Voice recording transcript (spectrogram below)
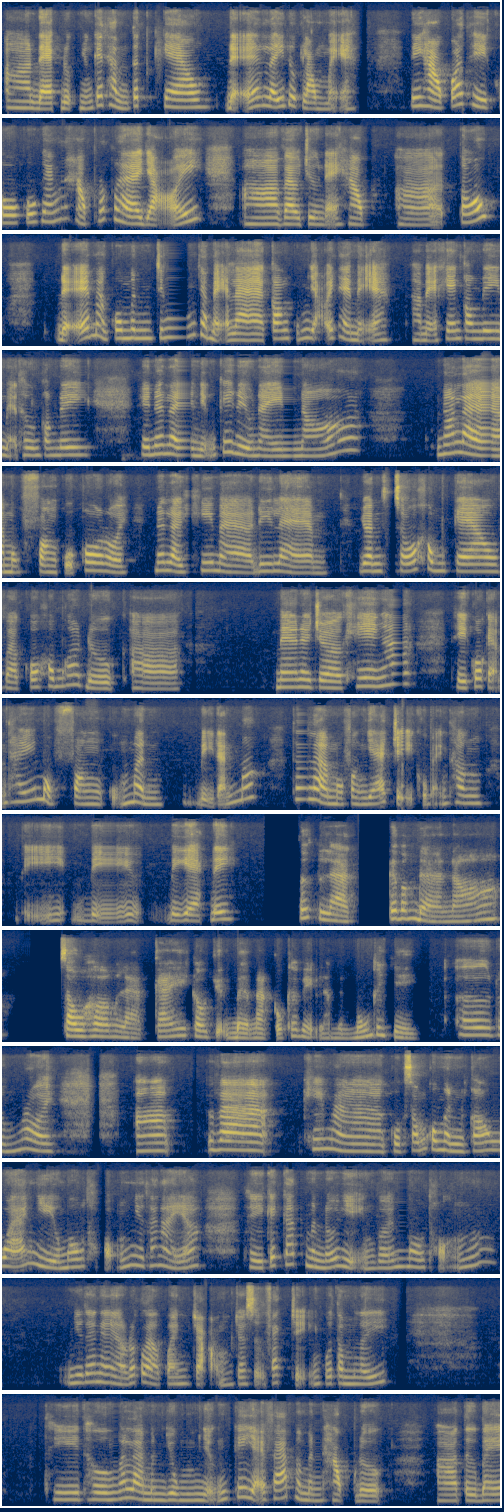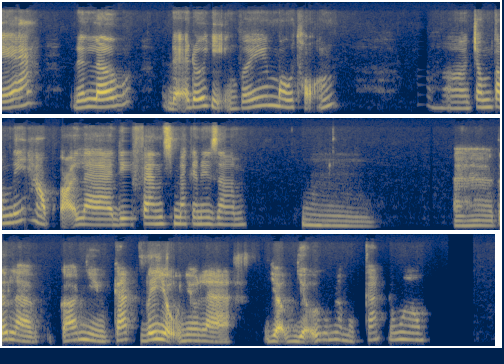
à, đạt được những cái thành tích cao để lấy được lòng mẹ. Đi học á, thì cô cố gắng học rất là giỏi à, vào trường đại học à, tốt. Để mà cô minh chứng cho mẹ là con cũng giỏi nè mẹ à, mẹ khen con đi mẹ thương con đi. Thì nên là những cái điều này nó nó là một phần của cô rồi. Nên là khi mà đi làm doanh số không cao và cô không có được uh, manager khen á thì cô cảm thấy một phần của mình bị đánh mất. Tức là một phần giá trị của bản thân bị bị bị gạt đi. Tức là cái vấn đề nó sâu hơn là cái câu chuyện bề mặt của cái việc là mình muốn cái gì? Ừ đúng rồi. À, và khi mà cuộc sống của mình có quá nhiều mâu thuẫn như thế này á thì cái cách mình đối diện với mâu thuẫn như thế nào rất là quan trọng cho sự phát triển của tâm lý. Thì thường đó là mình dùng những cái giải pháp mà mình học được à, từ bé đến lớn để đối diện với mâu thuẫn à, trong tâm lý học gọi là defense mechanism. Uhm. à tức là có nhiều cách ví dụ như là giận dữ cũng là một cách đúng không?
